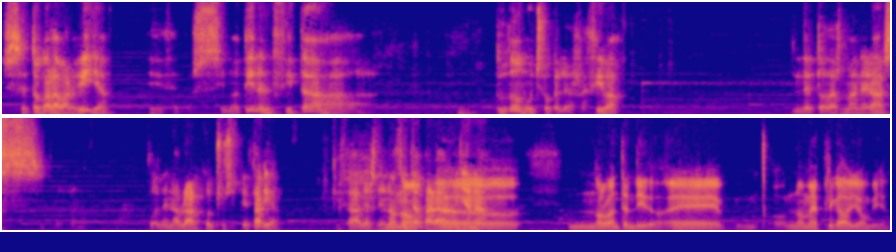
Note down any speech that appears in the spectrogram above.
Se toca la barbilla y dice, pues si no tienen cita, dudo mucho que les reciba. De todas maneras, pueden hablar con su secretaria. Quizá les dé una No, cita no, para eh, mañana. No lo he entendido. Eh, no me he explicado yo bien.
